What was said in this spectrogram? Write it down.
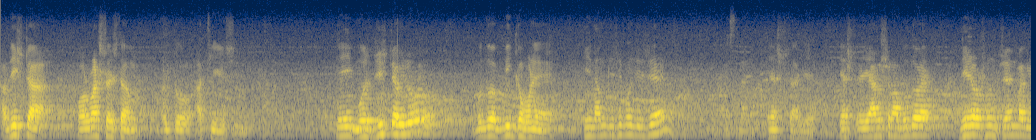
হাদিসটা পরবার চাইছিলাম হয়তো আটকে গেছি এই মসজিদটা হইল বোধ বিজ্ঞাপনে কি নাম দিয়েছে মসজিদে আলোচনা বোধ হয় দিনেও শুনছেন বা কি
